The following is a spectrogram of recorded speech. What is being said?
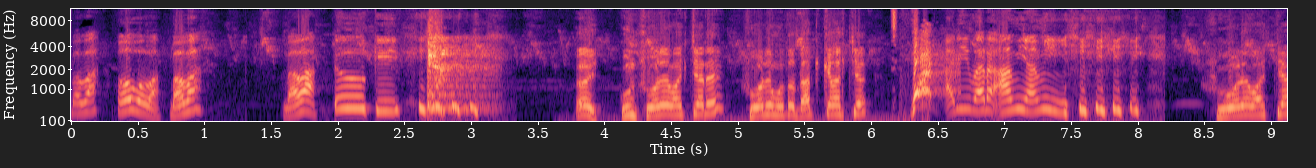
বাবা, ও বাবা বাবা বাবা, টুকি। এই কোন শুয়ারের বাচ্চা রে? শুয়ারের মতো দাঁত কেলাচ্ছে। আরে বারা আমি আমি। শুয়ারের বাচ্চা?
